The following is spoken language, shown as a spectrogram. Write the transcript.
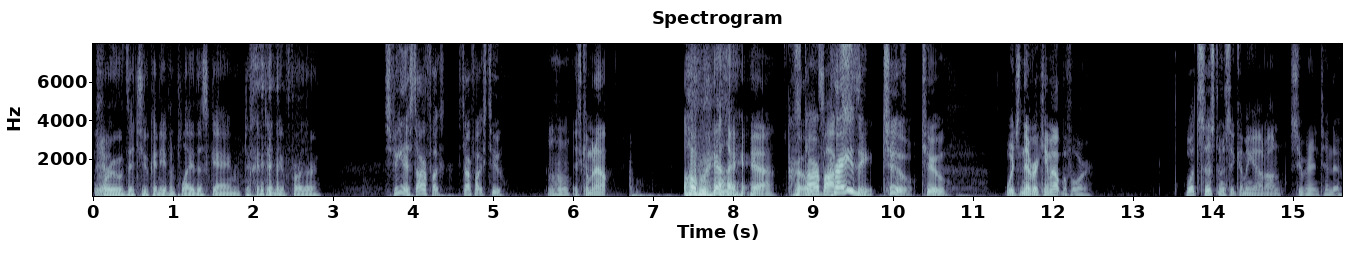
Yeah. prove that you can even play this game to continue further. Speaking of Star Fox, Star Fox 2 Mhm. is coming out. Oh, really? Yeah. Star Fox. crazy. Two. 2, which never came out before. What system is it coming out on? Super Nintendo.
